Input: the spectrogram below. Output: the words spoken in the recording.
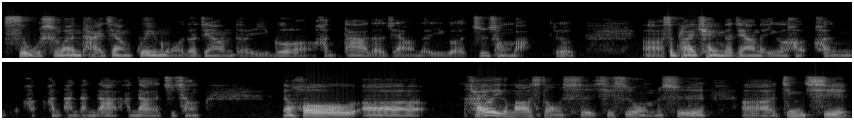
四五十万台这样规模的这样的一个很大的这样的一个支撑吧，就。啊，supply chain 的这样的一个很很很很很很大很大的支撑，然后呃还有一个 milestone 是，其实我们是啊近期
